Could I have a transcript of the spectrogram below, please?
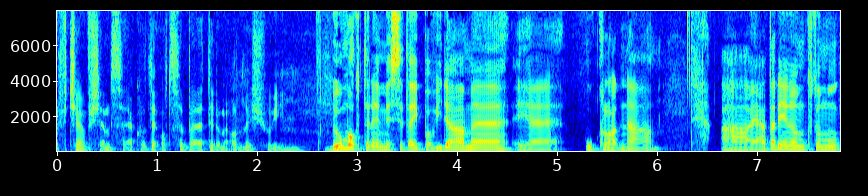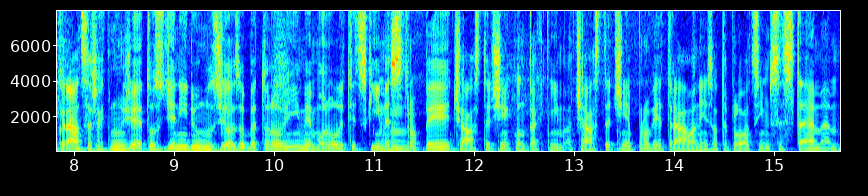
v čem všem se jako ty od sebe ty domy odlišují. Dům, o kterém my si tady povídáme, je ukladná, a já tady jenom k tomu krátce řeknu, že je to zděný dům s železobetonovými monolitickými mm-hmm. stropy, částečně kontaktním a částečně provětrávaným zateplovacím systémem.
